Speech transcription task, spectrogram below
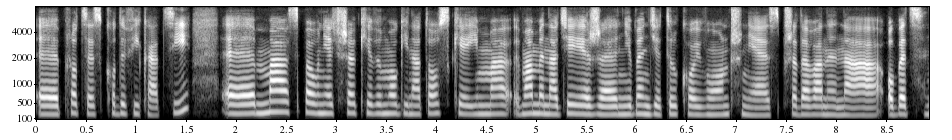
e, proces kodyfikacji. E, Ma spełniać wszelkie wymogi natowskie i ma, mamy nadzieję, że nie będzie tylko i wyłącznie sprzedawany na obecnie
